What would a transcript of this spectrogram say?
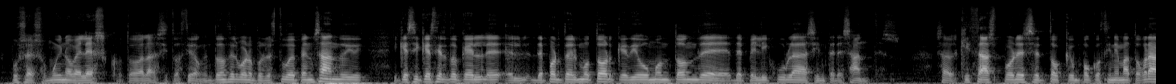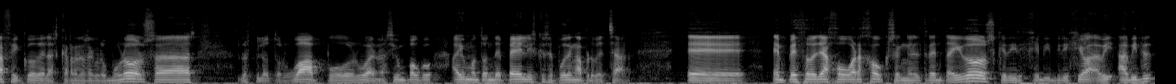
pues eso, muy novelesco toda la situación. Entonces, bueno, pues lo estuve pensando y, que sí que es cierto que el, el deporte del motor que dio un montón de, de películas interesantes. ¿Sabes? Quizás por ese toque un poco cinematográfico de las carreras glamurosas, los pilotos guapos, bueno, así un poco, hay un montón de pelis que se pueden aprovechar. Eh, empezó ya Howard Hawks en el 32, que dirigi- dirigió a,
